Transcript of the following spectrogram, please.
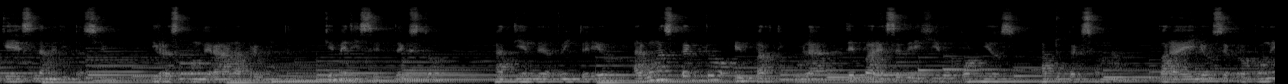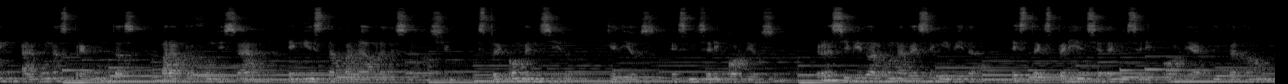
que es la meditación, y responderá a la pregunta, ¿qué me dice el texto? Atiende a tu interior. ¿Algún aspecto en particular parece dirigido por Dios a tu persona? Para ello se proponen algunas preguntas para profundizar en esta palabra de salvación. Estoy convencido que Dios es misericordioso. ¿He recibido alguna vez en mi vida esta experiencia de misericordia y perdón?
